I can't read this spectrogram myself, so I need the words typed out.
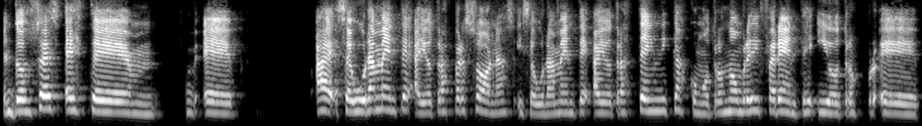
Entonces, este, eh, seguramente hay otras personas y seguramente hay otras técnicas con otros nombres diferentes y otras eh,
